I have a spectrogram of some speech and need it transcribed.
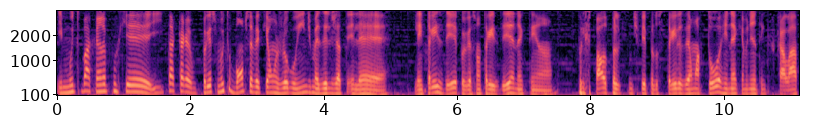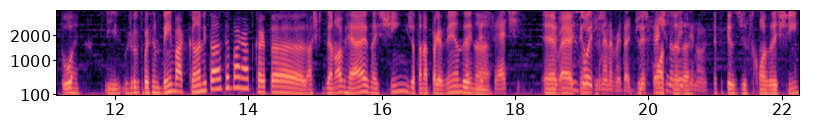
E muito bacana porque. E tá, cara, um preço muito bom pra você ver que é um jogo indie, mas ele já ele é. Ele é em 3D, progressão 3D, né? Que tem a. O principal, pelo que a gente vê pelos trailers, é uma torre, né? Que a menina tem que escalar a torre. E o jogo tá parecendo bem bacana e tá até barato, cara. Tá acho que 19 reais na Steam, já tá na pré-venda Tá e na. 17. É, é, tem 18, uns né, na verdade. descontos, né, 17,99. Tem aqueles descontos da Steam.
